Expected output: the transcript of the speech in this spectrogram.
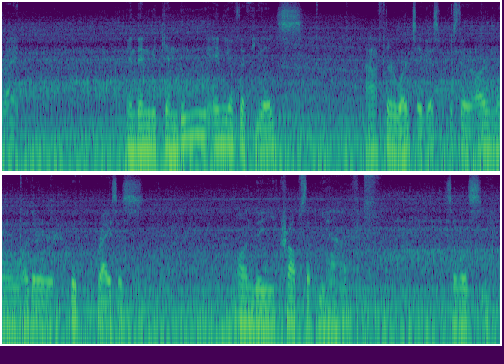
right and then we can do any of the fields afterwards I guess because there are no other good prices on the crops that we have so we'll see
